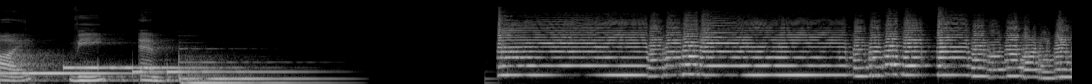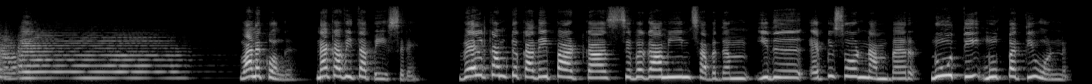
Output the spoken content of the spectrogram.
I V M. வணக்கங்க. நான் கவிதா பேசுறேன். வெல்கம் டு கதை பாட்காஸ்ட் சிவகாமியின் சபதம் இது எபிசோட் நம்பர் நூத்தி முப்பத்தி ஒன்னு.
